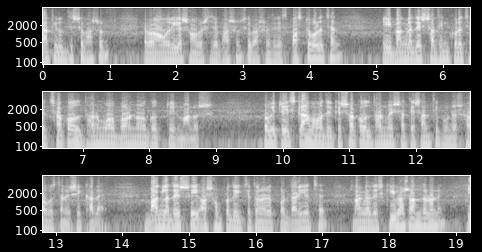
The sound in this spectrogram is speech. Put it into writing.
জাতির উদ্দেশ্যে ভাষণ এবং আওয়ামী লীগের সমাবেশে যে ভাষণ সেই ভাষণে তিনি স্পষ্ট বলেছেন। এই বাংলাদেশ স্বাধীন করেছে সকল ধর্ম বর্ণ গোত্রের মানুষ। পবিত্র ইসলাম আমাদেরকে সকল ধর্মের সাথে শান্তিপূর্ণ সহাবস্থানের শিক্ষা দেয়। বাংলাদেশ সেই অসাম্প্রদায়িক চেতনার উপর দাঁড়িয়েছে। বাংলাদেশ কি ভাষা আন্দোলনে, কি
